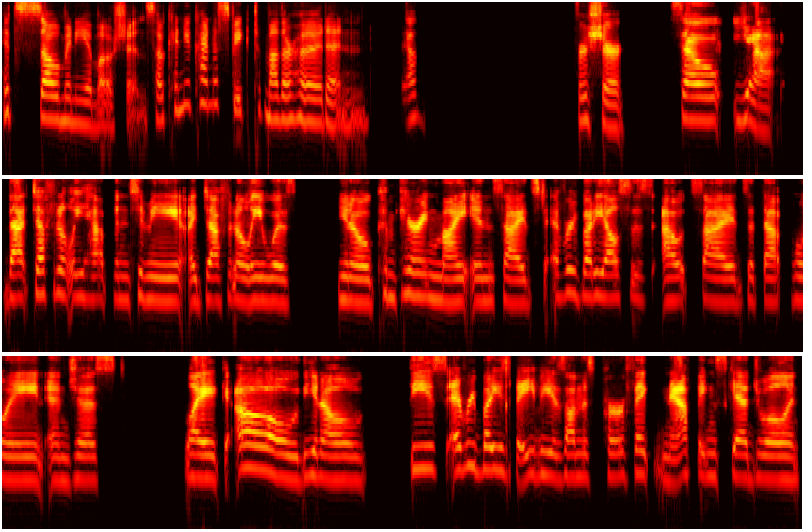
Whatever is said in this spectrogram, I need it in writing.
it's so many emotions. So can you kind of speak to motherhood and Yeah, for sure. So, yeah, that definitely happened to me. I definitely was, you know, comparing my insides to everybody else's outsides at that point and just like, oh, you know, these everybody's baby is on this perfect napping schedule and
